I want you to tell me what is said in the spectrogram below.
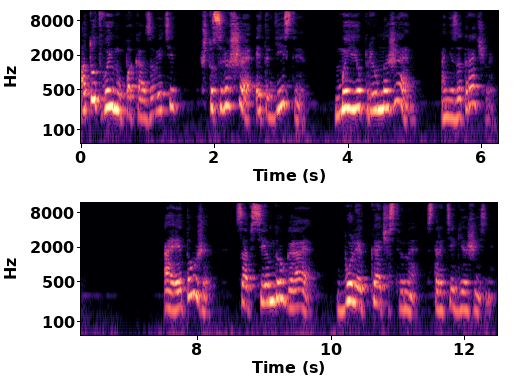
А тут вы ему показываете, что совершая это действие, мы ее приумножаем, а не затрачиваем. А это уже совсем другая, более качественная стратегия жизни.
